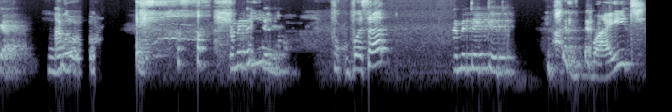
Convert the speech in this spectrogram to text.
Yeah, I'm, What- I'm addicted. What's that? I'm addicted. right?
